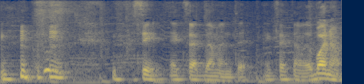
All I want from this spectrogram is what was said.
Sí, exactamente, exactamente. Bueno,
